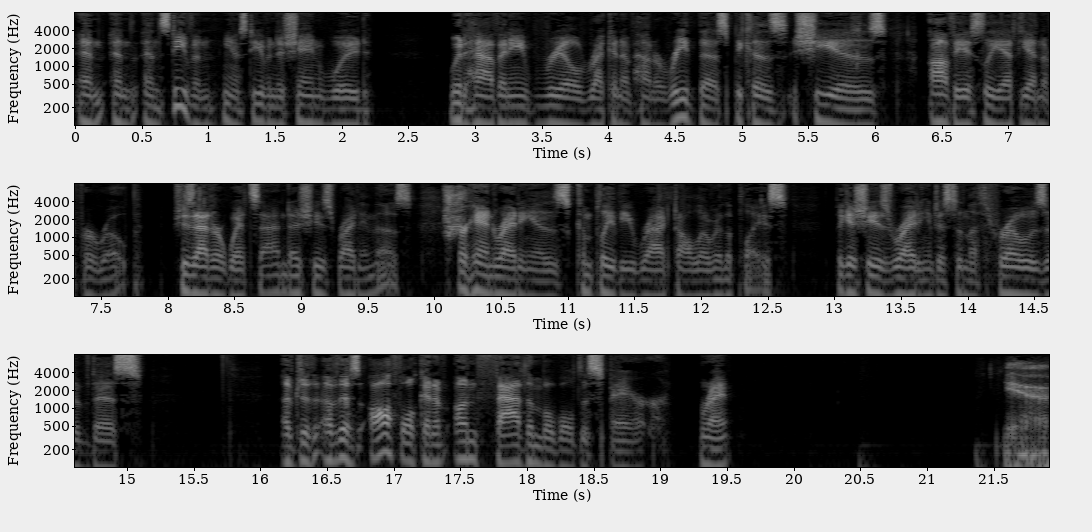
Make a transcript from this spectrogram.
and and and Stephen, you know, Steven Deschain would would have any real reckon of how to read this because she is obviously at the end of her rope. She's at her wits' end as she's writing this. Her handwriting is completely wrecked all over the place because she is writing just in the throes of this of of this awful kind of unfathomable despair, right? Yeah.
